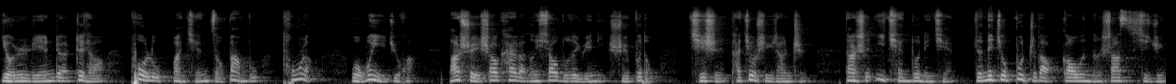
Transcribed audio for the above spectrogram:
有人沿着这条破路往前走半步，通了。我问一句话：把水烧开了能消毒的原理，谁不懂？其实它就是一张纸，但是一千多年前，人类就不知道高温能杀死细菌，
